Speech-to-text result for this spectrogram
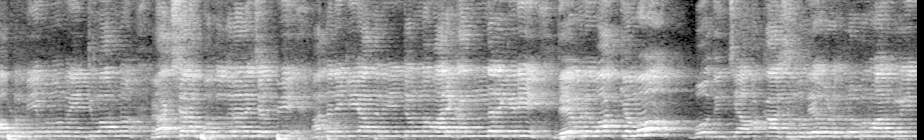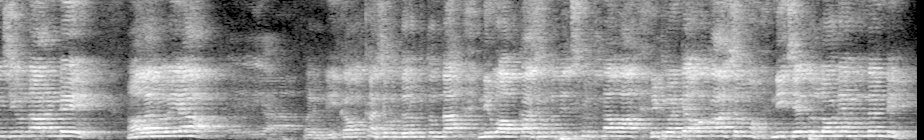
అప్పుడు నీవును ఇంటి వారును రక్షణ పొందుతురని చెప్పి అతనికి అతని ఇంటి ఉన్న వారికి అందరికీ దేవుని వాక్యము బోధించే అవకాశము దేవుడు కృపను అనుగ్రహించి ఉన్నారండి. హల్లెలూయా. మరి నీకు అవకాశము దొరుకుతుందా? నీవు అవకాశము తెచ్చుకుంటున్నావా? ఇటువంటి అవకాశము నీ చేతుల్లోనే ఉందండి.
